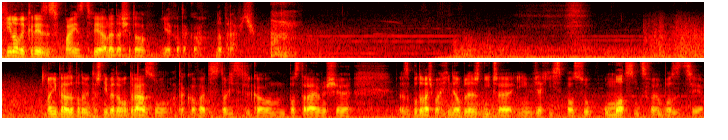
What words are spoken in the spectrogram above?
chwilowy kryzys w państwie, ale da się to jako tako naprawić. Oni prawdopodobnie też nie będą od razu atakować stolicy, tylko postarają się zbudować machiny oblężnicze i w jakiś sposób umocnić swoją pozycję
